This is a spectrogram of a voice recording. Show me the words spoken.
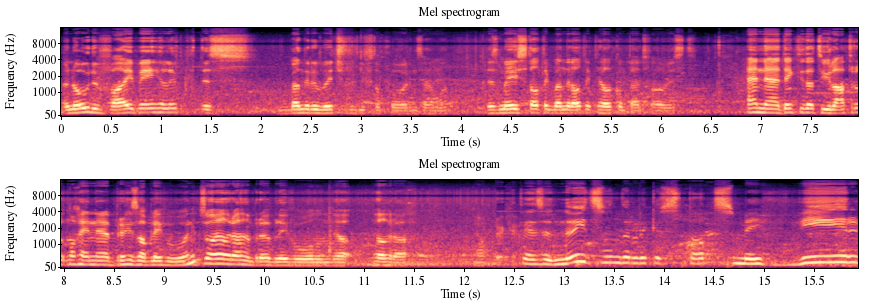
een oude vibe eigenlijk. Dus ik ben er een beetje verliefd op geworden, zeg maar. Het is mijn stad, ik ben er altijd heel content van geweest. En uh, denkt u dat u later ook nog in uh, Brugge zal blijven wonen? Ik zou heel graag in Brugge blijven wonen, ja. Heel graag. Ja, Brugge. Het is een uitzonderlijke stad met veel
